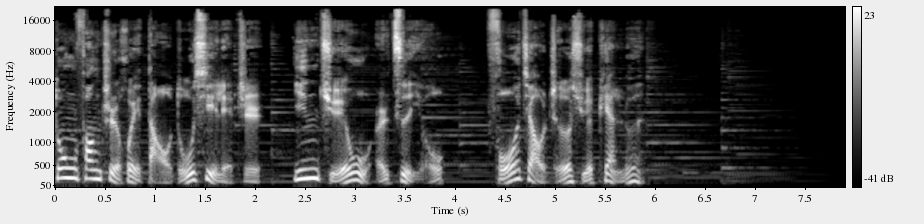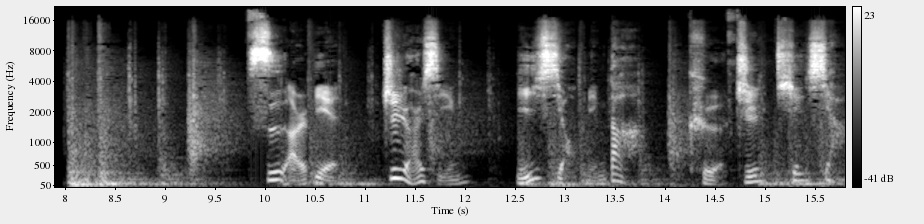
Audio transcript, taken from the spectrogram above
东方智慧导读系列之“因觉悟而自由”佛教哲学片论。思而变，知而行。以小明大，可知天下。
